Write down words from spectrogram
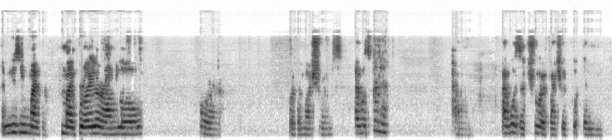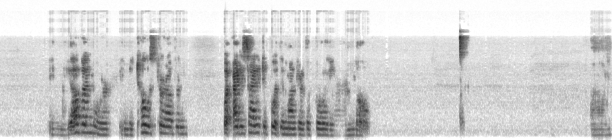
I'm using my my broiler on low for for the mushrooms. I was gonna, um, I wasn't sure if I should put them in the oven or in the toaster oven, but I decided to put them under the broiler on low. Um,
